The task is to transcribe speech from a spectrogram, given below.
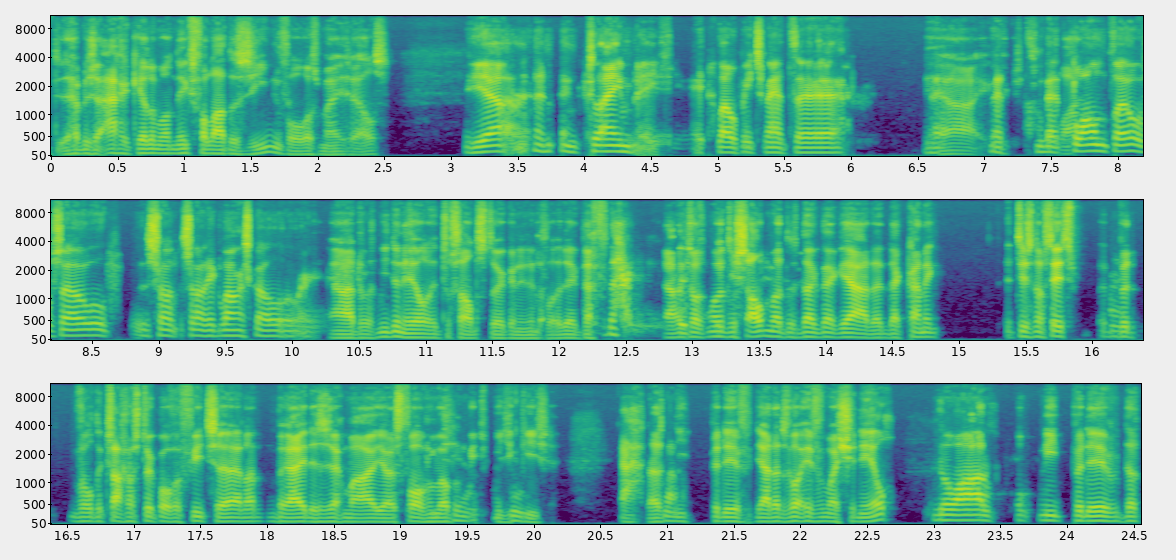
hebben ze eigenlijk helemaal niks van laten zien, volgens mij zelfs. Ja, een, een klein beetje. Ik geloof iets met, uh, ja, met, met planten of zo. Of zag ik langskomen. Ja, dat was niet een heel interessant stuk in ieder geval. Ik dacht, ja, het was interessant, maar dus dat ik dacht, ja, daar, kan ik het is nog steeds, bijvoorbeeld ik zag een stuk over fietsen en dan bereiden ze zeg maar juist voor welke fiets moet je kiezen. Ja, dat is niet per ja, dat is wel informationeel. Nou, ook niet per dat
